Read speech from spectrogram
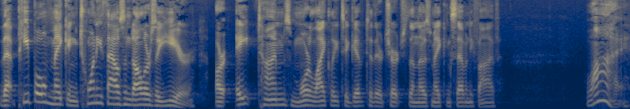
that people making $20,000 a year are eight times more likely to give to their church than those making 75? Why?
